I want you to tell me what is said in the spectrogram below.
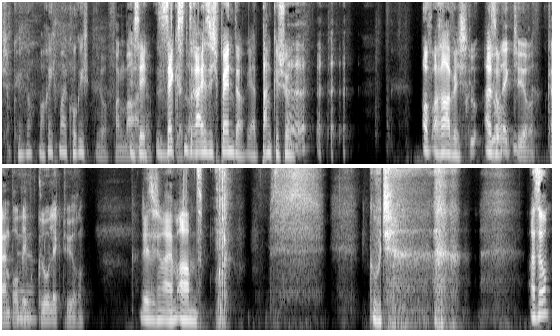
Ich okay, ja, mache ich mal, gucke ich. Ja, fang mal Ich an. sehe ne? 36 Bände. Ja, danke schön. Auf Arabisch. Klo Also Klolektüre. Kein Problem. Ja. Klolektüre. lese ich an einem Abend. Gut. Also,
